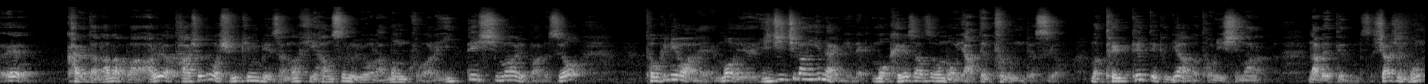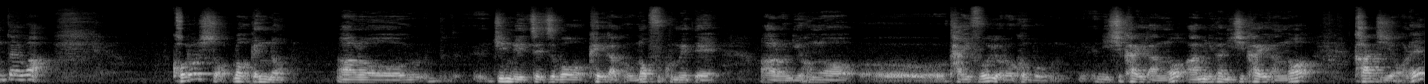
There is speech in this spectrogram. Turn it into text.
へ書いたならばあるいは多少でも習近平さんが批判するような文句は、ね、言ってしまえばですよ。時にはねもう1時間以内にねもう警察がもうやってくるんですよ、まあ、徹底的にあの取り締まられてるんです。しかし問題はこの人の言論あの人類絶望計画も含めてあの日本の台風を喜ぶ西海岸のアメリカ西海岸の火事をね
